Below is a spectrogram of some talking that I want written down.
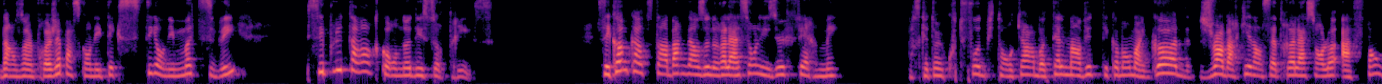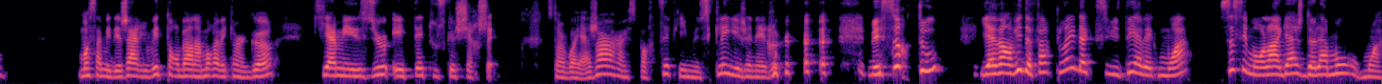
dans un projet parce qu'on est excité, on est motivé. C'est plus tard qu'on a des surprises. C'est comme quand tu t'embarques dans une relation les yeux fermés parce que tu as un coup de foudre puis ton cœur bat tellement vite, tu es comme Oh my God, je veux embarquer dans cette relation-là à fond. Moi, ça m'est déjà arrivé de tomber en amour avec un gars qui, à mes yeux, était tout ce que je cherchais. C'est un voyageur, un sportif, il est musclé, il est généreux. Mais surtout, il avait envie de faire plein d'activités avec moi. Ça, c'est mon langage de l'amour, moi.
